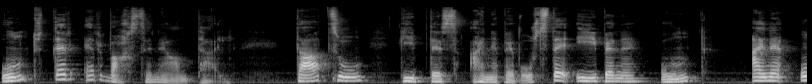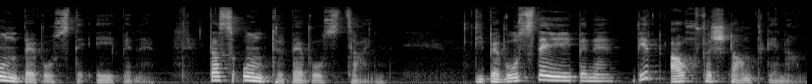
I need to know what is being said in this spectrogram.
und der erwachsene Anteil. Dazu gibt es eine bewusste Ebene und eine unbewusste Ebene, das Unterbewusstsein. Die bewusste Ebene wird auch Verstand genannt.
